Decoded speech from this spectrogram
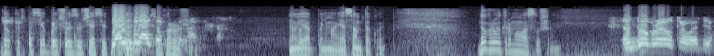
Доктор, спасибо большое за участие. Я извиняюсь. Всего хорошего. Ну, я понимаю, я сам такой. Доброе утро, мы вас слушаем. Доброе утро, Вадим.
